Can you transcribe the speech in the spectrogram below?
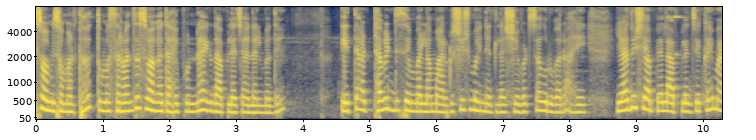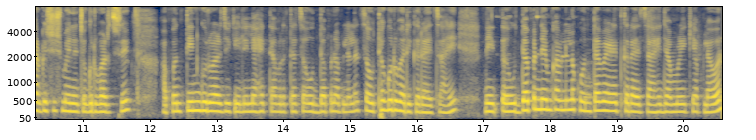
स्वामी समर्थ तुम्हा सर्वांचं स्वागत आहे पुन्हा एकदा आपल्या चॅनलमध्ये. येत्या अठ्ठावीस डिसेंबरला मार्गशीर्ष महिन्यातला शेवटचा गुरुवार आहे. या दिवशी आपल्याला आपल्या जे काही मार्गशीर्ष महिन्याच्या गुरुवारचे आपण तीन गुरुवार जे केलेले आहेत त्या व्रताचं उद्यापन आपल्याला चौथ्या गुरुवारी करायचं आहे. नाही उद्यापन नेमकं आपल्याला कोणत्या वेळेत करायचं आहे ज्यामुळे की आपल्यावर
